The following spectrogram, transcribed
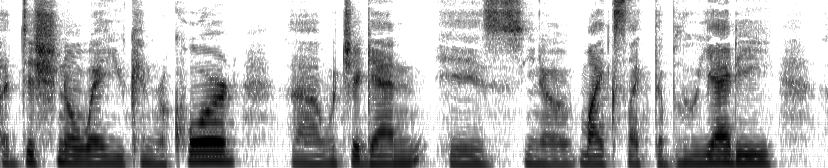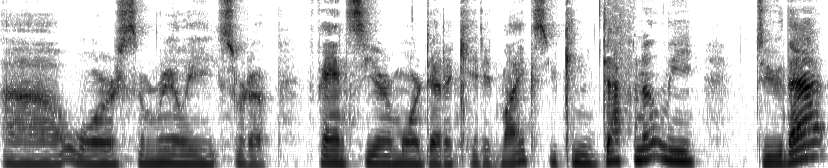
additional way you can record, uh, which again is you know mics like the Blue Yeti uh, or some really sort of fancier, more dedicated mics. You can definitely do that.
